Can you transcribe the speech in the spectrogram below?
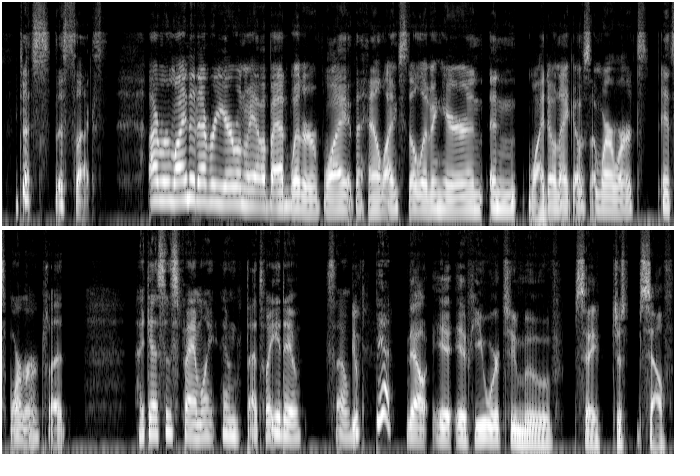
Just this sucks. I'm reminded every year when we have a bad winter of why the hell I'm still living here and and why don't I go somewhere where it's it's warmer. But I guess it's family, and that's what you do. So Yep. yeah, Now, if you were to move, say, just south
